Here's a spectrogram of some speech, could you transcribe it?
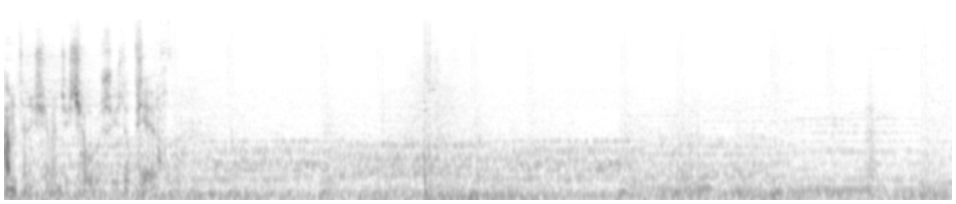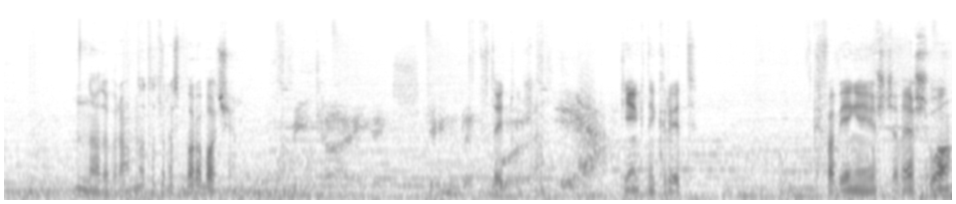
Tamten się będzie chciał ruszyć dopiero. No dobra, no to teraz po robocie. W tej turze. Piękny kryt. Krwawienie jeszcze weszło.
